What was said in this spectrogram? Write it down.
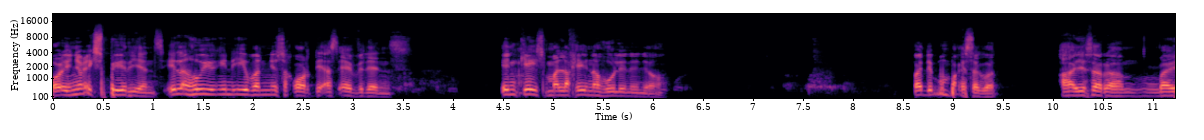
Or in your experience, ilan ho yung iniiwan niyo sa korte as evidence in case malaki yung nahuli ninyo? Pwede pong pakisagot. Ah, yes, sir. Um, my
